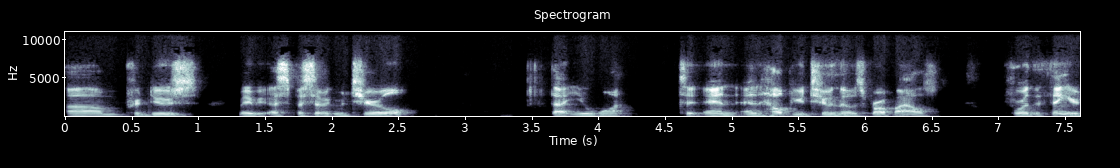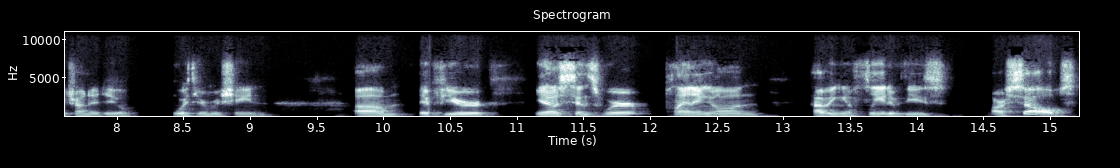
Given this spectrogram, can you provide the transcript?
um, produce maybe a specific material that you want to and and help you tune those profiles for the thing you're trying to do with your machine. Um, if you're, you know, since we're planning on having a fleet of these ourselves,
